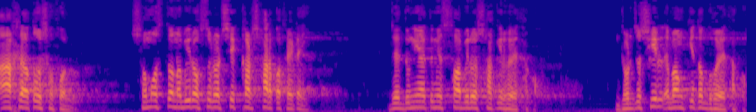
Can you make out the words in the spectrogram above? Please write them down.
আখরাতেও সফল। সমস্ত নবী রসুলের শিক্ষার সার কথা এটাই যে দুনিয়ায় তুমি সবির ও সাকির হয়ে থাকো। ধৈর্যশীল এবং কৃতজ্ঞ হয়ে থাকো।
